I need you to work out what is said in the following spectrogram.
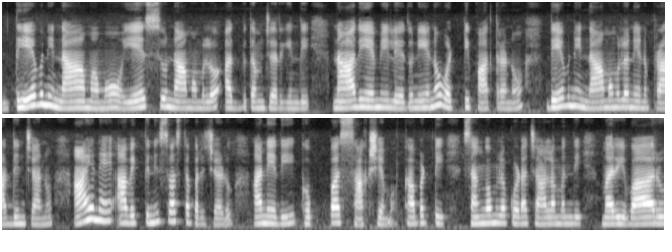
దేవుని నామము యేసు నామములో అద్భుతం జరిగింది. నాది ఏమీ లేదు. నేను వట్టి పాత్రను దేవుని నామములో నేను ప్రార్థించాను. ఆయనే ఆ వ్యక్తిని స్వస్థపరిచాడు అనేది గొప్ప సాక్ష్యము. కాబట్టి సంఘంలో కూడా చాలామంది మరి వారు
